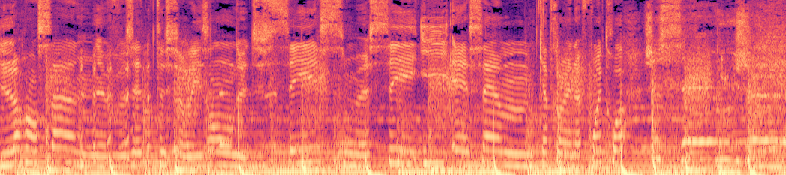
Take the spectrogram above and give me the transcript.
Laurent San. Vous êtes sur les ondes du séisme CISM 89.3. Je sais où je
